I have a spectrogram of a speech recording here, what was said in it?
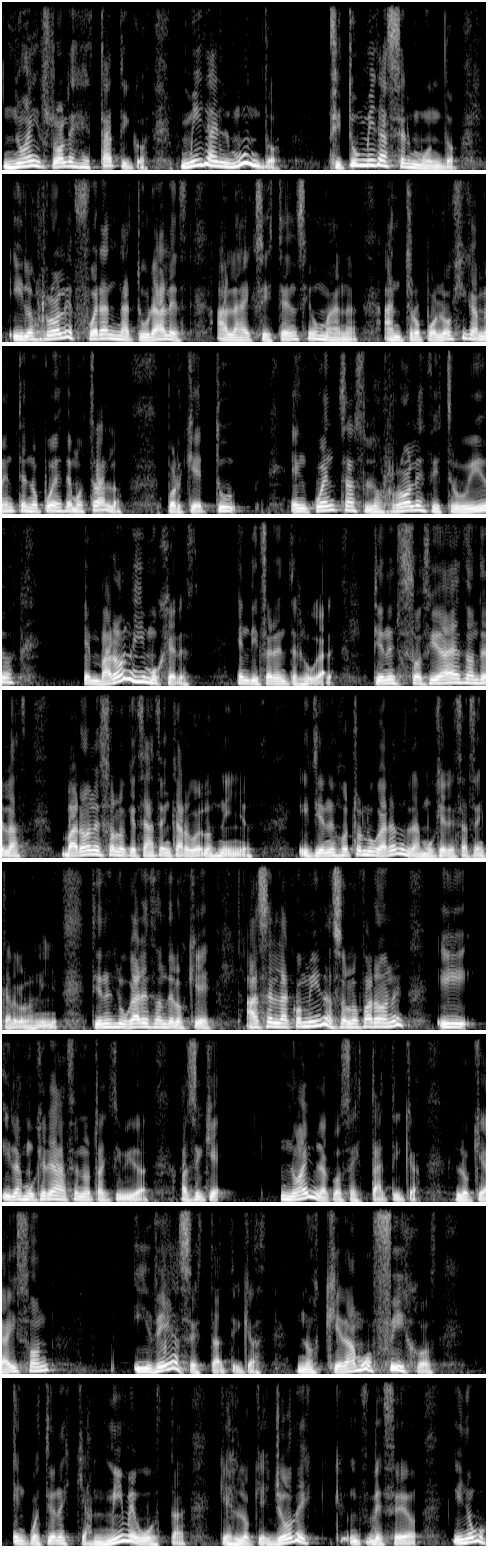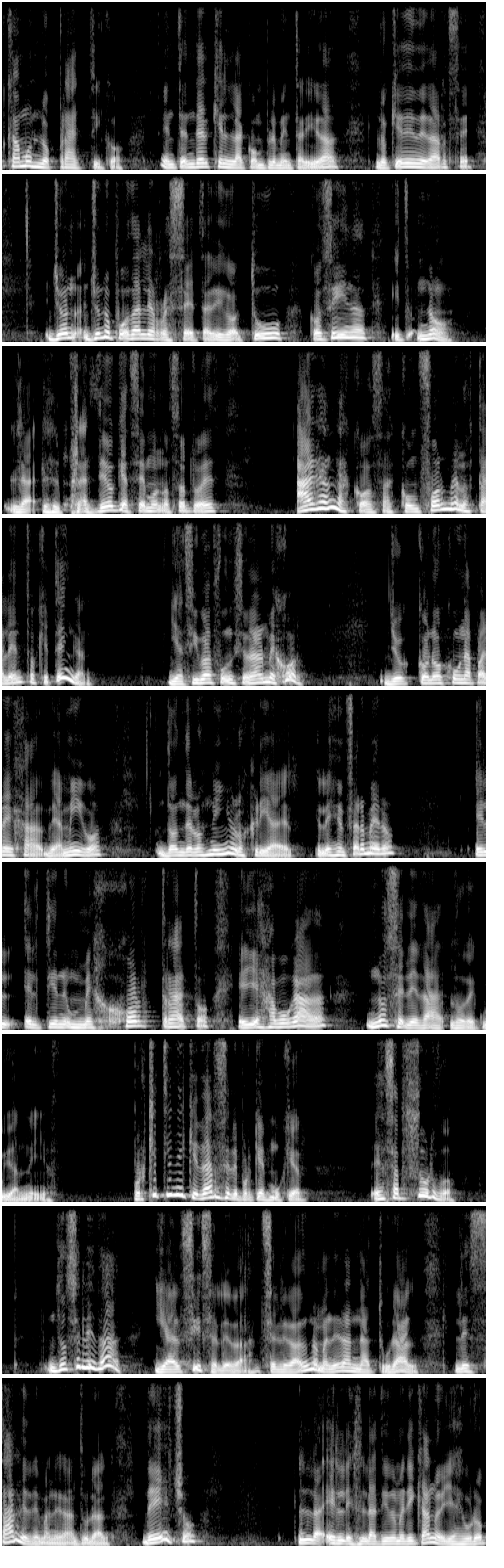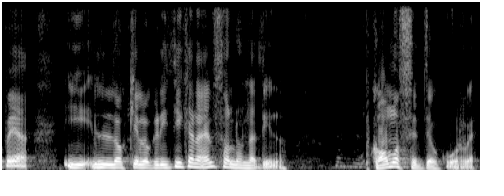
No hay roles estáticos. Mira el mundo. Si tú miras el mundo y los roles fueran naturales a la existencia humana, antropológicamente no puedes demostrarlo, porque tú encuentras los roles distribuidos en varones y mujeres en diferentes lugares. Tienes sociedades donde los varones son los que se hacen cargo de los niños y tienes otros lugares donde las mujeres se hacen cargo de los niños. Tienes lugares donde los que hacen la comida son los varones y, y las mujeres hacen otra actividad. Así que no hay una cosa estática, lo que hay son ideas estáticas. Nos quedamos fijos en cuestiones que a mí me gusta, que es lo que yo deseo, y no buscamos lo práctico. Entender que en la complementariedad lo que debe darse, yo, yo no puedo darle receta, digo, tú cocinas y tú, no, el planteo que hacemos nosotros es, hagan las cosas conforme a los talentos que tengan, y así va a funcionar mejor. Yo conozco una pareja de amigos donde los niños los cría él. Él es enfermero, él, tiene un mejor trato, ella es abogada, no se le da lo de cuidar niños. ¿Por qué tiene que dársele porque es mujer? Es absurdo. No se le da. Y a él sí se le da. Se le da de una manera natural. Le sale de manera natural. De hecho, él es latinoamericano, ella es europea, y los que lo critican a él son los latinos. ¿Cómo se te ocurre?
